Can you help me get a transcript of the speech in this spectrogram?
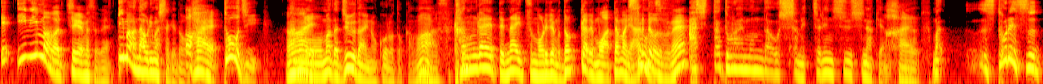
え今は違いますよね。今は治りましたけど、あはい。当時あの、はいまだ10代の頃とかまはあ、考えてないつもりでもどっかでもう頭にあるってことですね。明日ドラえもんだおっしゃめっちゃ練習しなきゃはい。まあストレス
